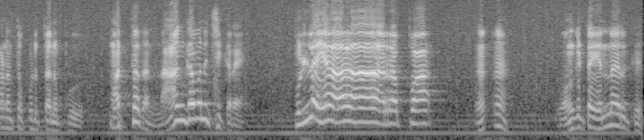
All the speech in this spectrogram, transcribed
பணத்தை கொடுத்து அனுப்பு மத்தத நான் கவனிச்சுக்கிறேன். பிள்ளையாரப்பா உன்கிட்ட என்ன இருக்கு.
